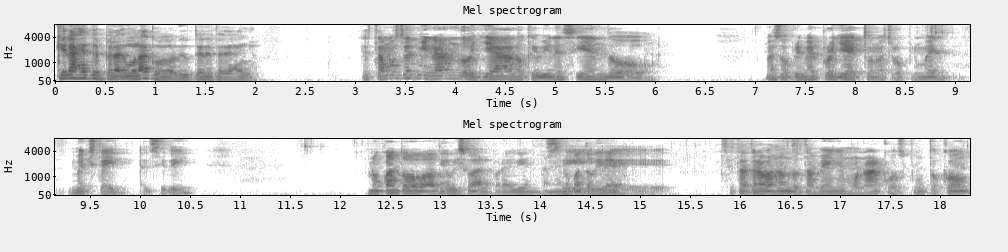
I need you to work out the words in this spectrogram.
¿Qué la gente espera de Monaco de ustedes este año? Estamos terminando ya lo que viene siendo nuestro primer proyecto, nuestro primer mixtape, el CD. Unos cuantos audiovisuales por ahí vienen también, unos Sí, cuantos videos. eh, se está trabajando también en monarcos.com.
